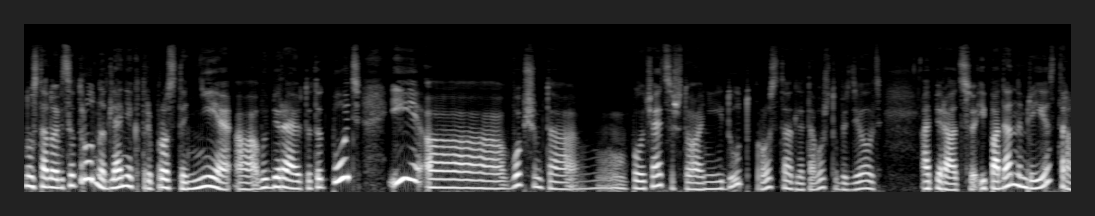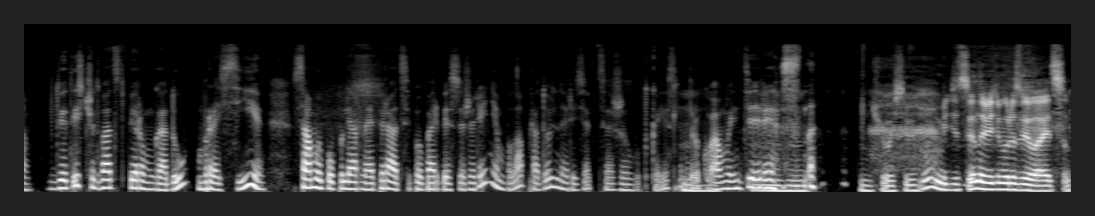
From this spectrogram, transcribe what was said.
ну, становится трудно. Для некоторых просто не а, выбирают этот путь. И, в общем-то, получается, что они идут просто для того, чтобы сделать операцию. И по данным реестра, в 2021 году в России самой популярной операцией по борьбе с ожирением была продольная резекция желудка, если вдруг mm-hmm. вам интересно. Mm-hmm. Ничего себе. Ну, медицина, видимо, развивается.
